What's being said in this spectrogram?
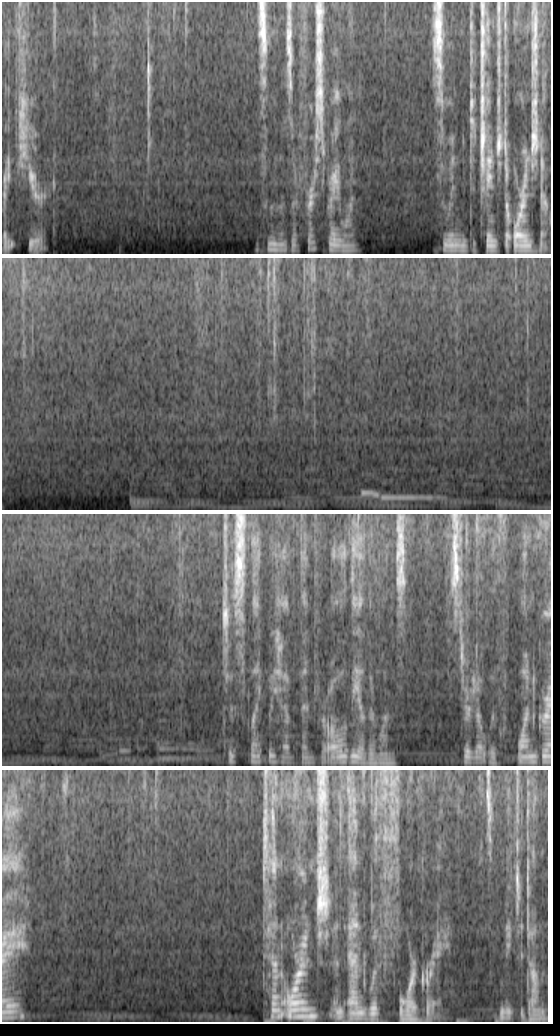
right here. This one is our first gray one. So we need to change to orange now. Just like we have been for all the other ones. Start out with one gray, 10 orange and end with 4 gray. So we'll meet you down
